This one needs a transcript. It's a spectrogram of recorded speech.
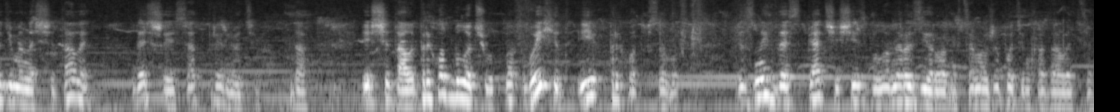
Тоді ми насчитали десь 60 прильотів. Да. І считали. Приход було чутно. Вихід і приход в село. Із них десь 5 чи 6 було нерозірваних. Це ми вже потім казали цим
